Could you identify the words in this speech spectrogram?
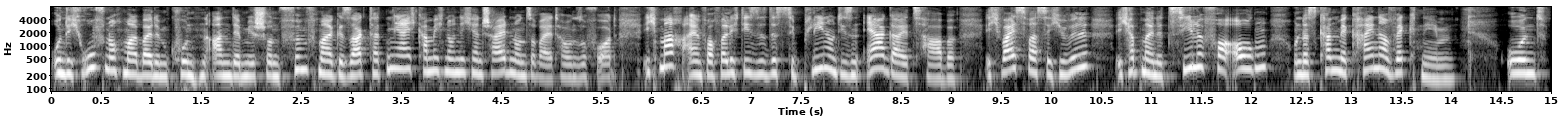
und ich rufe nochmal bei dem Kunden an, der mir schon fünfmal gesagt hat, ja, ich kann mich noch nicht entscheiden und so weiter und so fort. Ich mache einfach, weil ich diese Disziplin und diesen Ehrgeiz habe. Ich weiß, was ich will, ich habe meine Ziele vor Augen und das kann mir keiner wegnehmen. Und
